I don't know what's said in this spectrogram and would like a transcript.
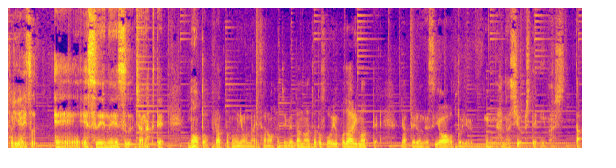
とりあえず、えー、SNS じゃなくてノートプラットフォームにオンラインサロンを始めたのはちょっとそういうこだわりもあってやってるんですよという、話をしてみました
